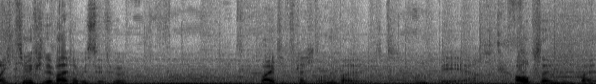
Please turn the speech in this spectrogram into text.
Auch echt ziemlich viel Wald, habe ich das Gefühl. Weite Fläche ohne Wald und Berg. Hauptsächlich Wald.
